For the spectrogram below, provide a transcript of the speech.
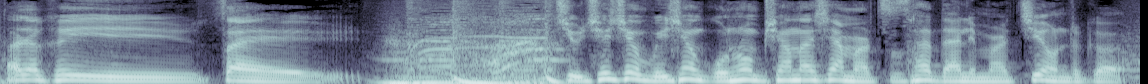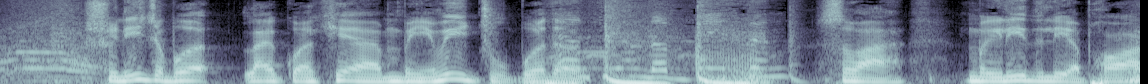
大家可以在九七七微信公众平台下面子菜单里面进这个水滴直播来观看每位主播的，是吧？美丽的脸庞啊！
